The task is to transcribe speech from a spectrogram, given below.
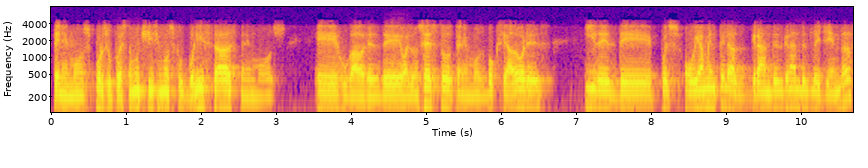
Tenemos, por supuesto, muchísimos futbolistas, tenemos eh, jugadores de baloncesto, tenemos boxeadores y desde, pues obviamente las grandes, grandes leyendas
